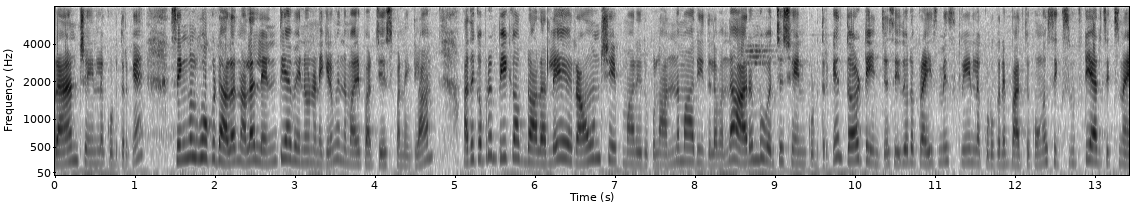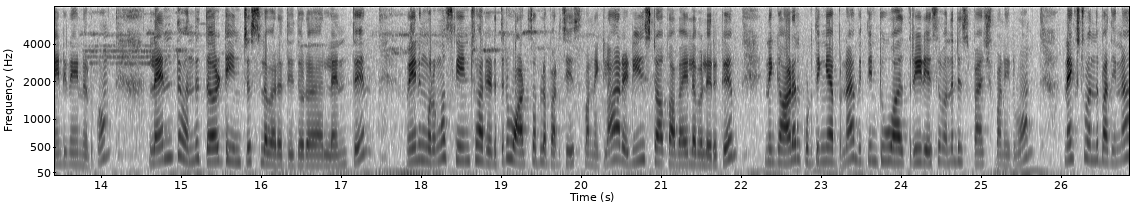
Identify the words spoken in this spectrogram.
கிராண்ட் செயினில் கொடுத்துருக்கேன். சிங்கிள் ஹூக் டாலர் நல்லா லென்த்தியாக வேணும்னு நினைக்கிறவங்க இந்த மாதிரி பர்ச்சேஸ் பண்ணிக்கலாம். அதுக்கப்புறம் பீகாக் டாலர்லேயே ரவுண்ட் ஷேப் மாதிரி இருக்கும்ல அந்த மாதிரி இதில் வந்து அரும்பு வச்ச செயின் கொடுத்துருக்கேன். தேர்ட்டி இன்ச்சஸ் இதோட ப்ரைஸுமே ஸ்க்ரீனில் கொடுக்குறேன் பார்த்துக்கோங்க. Six fifty or six ninety nine இருக்கும். லென்த்து வந்து தேர்ட்டி இன்ச்சஸில் வருது இதோட லென்த்து வேணுங்கிறவங்க ஸ்க்ரீன்ஷாட் எடுத்துகிட்டு வாட்ஸ்அப்பில் பர்ச்சேஸ் பண்ணிக்கலாம். ரெடி ஸ்டாக் அவைலபிள் இருக்குது இன்றைக்கி ஆர்டர் கொடுத்தீங்க அப்படின்னா வித்தின் டூ ஆர் த்ரீ டேஸில் வந்து டிஸ்பேச் பண்ணிடுவோம். நெக்ஸ்ட் வந்து பார்த்திங்கன்னா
